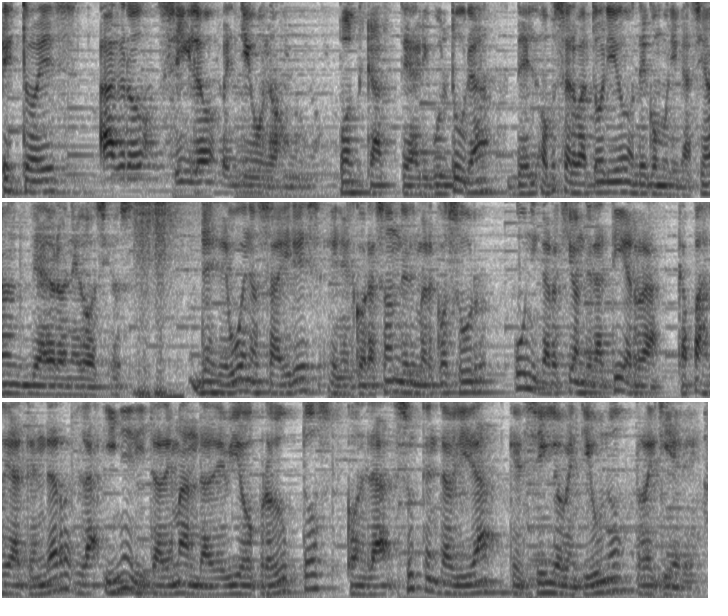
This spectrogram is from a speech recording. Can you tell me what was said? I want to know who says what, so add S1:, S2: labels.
S1: Esto es Agro Siglo XXI, podcast de agricultura del Observatorio de Comunicación de Agronegocios. Desde Buenos Aires, en el corazón del Mercosur, única región de la Tierra capaz de atender la inédita demanda de bioproductos con la sustentabilidad que el siglo XXI requiere.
